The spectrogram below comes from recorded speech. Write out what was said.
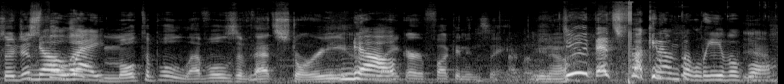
So just No the like way. multiple levels of that story No. are, like are fucking insane. You know? Dude, that's fucking unbelievable.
